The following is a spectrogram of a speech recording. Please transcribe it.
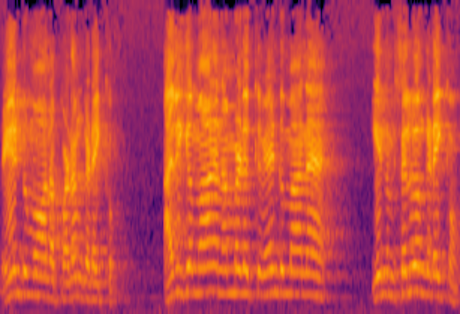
வேண்டுமான பணம் கிடைக்கும். அதிகமான நம்மளுக்கு வேண்டுமான இன்னும் செல்வம் கிடைக்கும்.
